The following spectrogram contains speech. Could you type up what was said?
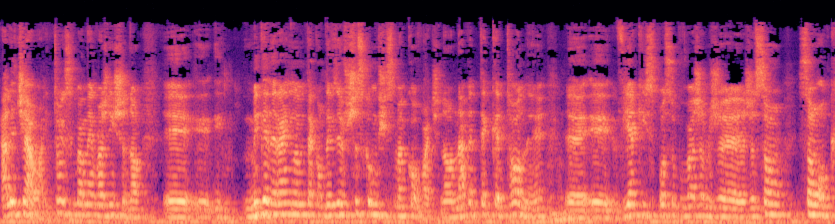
Ale działa i to jest chyba najważniejsze. No, y, y, my generalnie mamy taką decyzję, że wszystko musi smakować. No, nawet te ketony y, y, w jakiś sposób uważam, że, że są, są ok.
